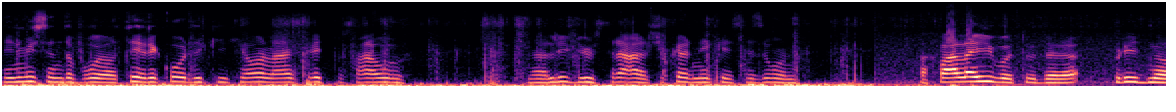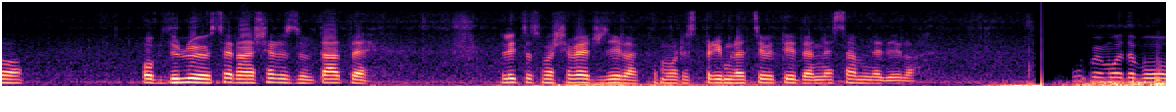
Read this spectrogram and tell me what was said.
in mislim, da bojo te rekordi, ki jih je on lansko leto postavil na Ligi ustrajali še kar nekaj sezon. Pa hvala Ivo tudi, da pridno obdeluje vse naše rezultate. Letos smo še več dela, ko mora spremljati cel teden, ne sam nedela. Upamo, da, bo,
